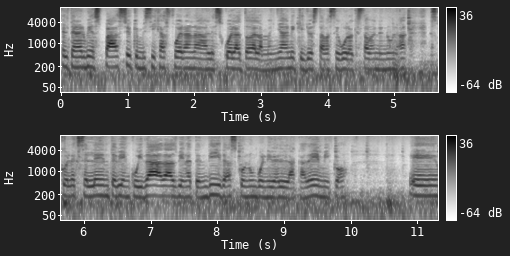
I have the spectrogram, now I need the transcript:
el tener mi espacio que mis hijas fueran a la escuela toda la mañana y que yo estaba segura que estaban en una escuela excelente, bien cuidadas, bien atendidas, con un buen nivel académico. Eh,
